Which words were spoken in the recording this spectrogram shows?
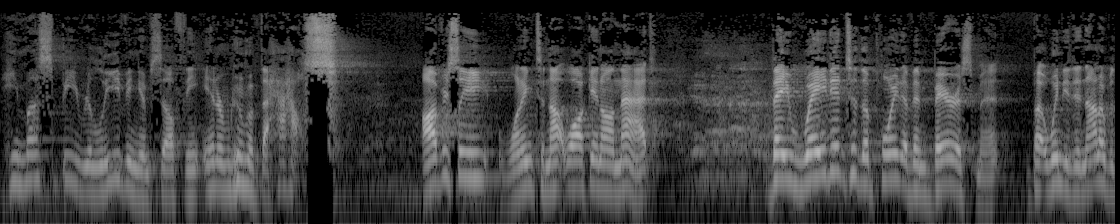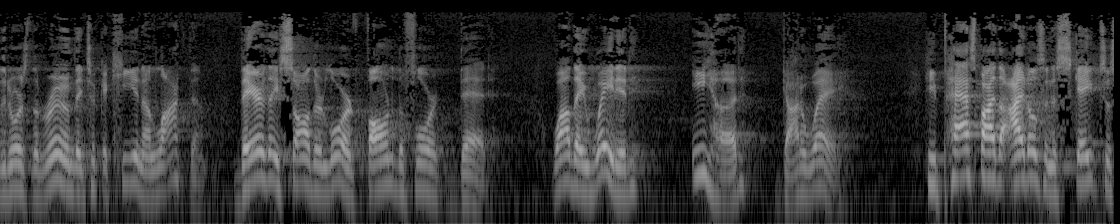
He must be relieving himself in the inner room of the house. Obviously, wanting to not walk in on that, they waited to the point of embarrassment, but when he did not open the doors of the room, they took a key and unlocked them. There they saw their Lord fall to the floor dead. While they waited, Ehud got away. He passed by the idols and escaped to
